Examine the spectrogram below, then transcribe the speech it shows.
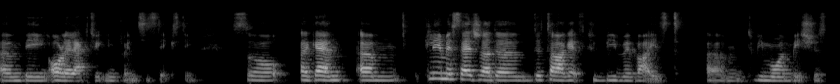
um, being all electric in 2060. So again, um, clear message that the, the target could be revised um, to be more ambitious.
